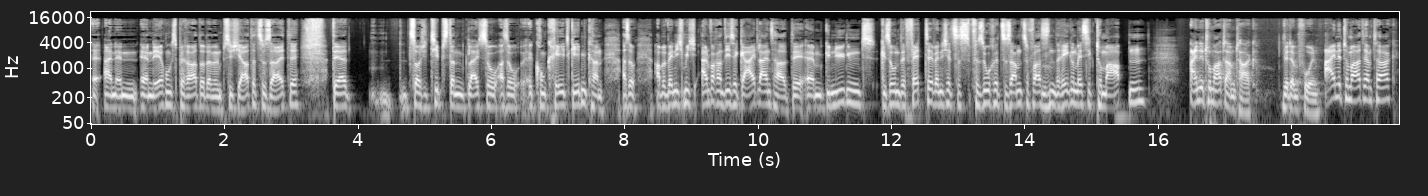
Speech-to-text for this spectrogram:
äh, einen Ernährungsberater oder einen Psychiater zur Seite, der solche Tipps dann gleich so also äh, konkret geben kann. Also, aber wenn ich mich einfach an diese Guidelines halte, ähm, genügend gesunde Fette, wenn ich jetzt das versuche zusammenzufassen, mhm. regelmäßig Tomaten. Eine Tomate am Tag wird empfohlen. Eine Tomate am Tag?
